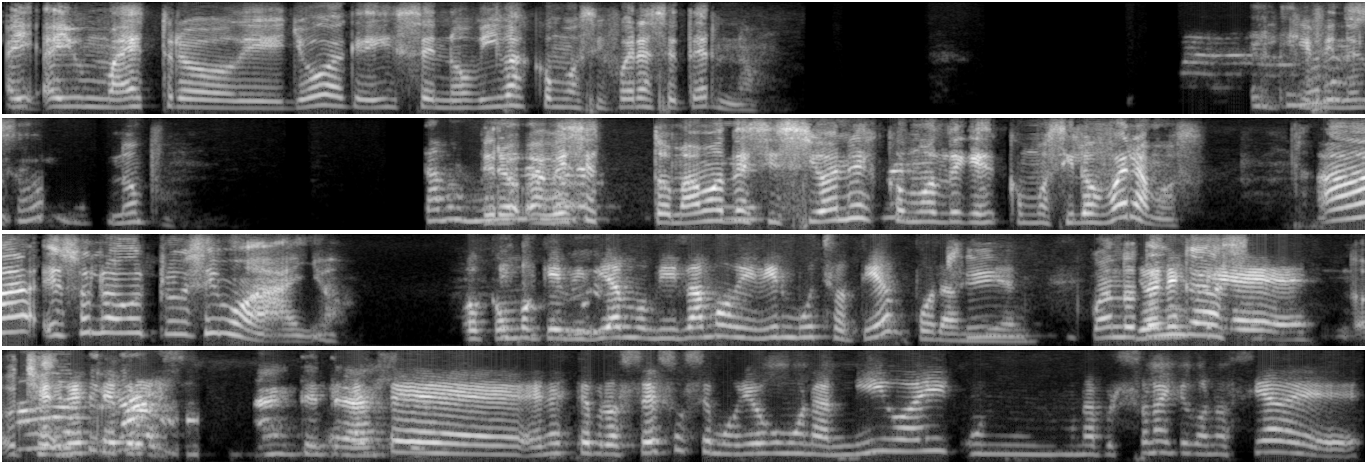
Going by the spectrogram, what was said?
Hay, hay un maestro de yoga que dice, no vivas como si fueras eterno. Es que Que no final-. No. Estamos muy pero a veces tomamos Sí. decisiones como, de que, como si los fuéramos. Ah, eso lo hago el próximo año. o como que vivíamos, vivamos vivir mucho tiempo también. Cuando Yo en tengas este, oche- en este Ah, este en este, en este proceso se murió como un amigo ahí, un- una persona que conocía de,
